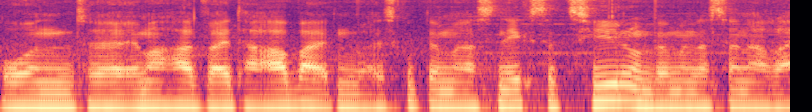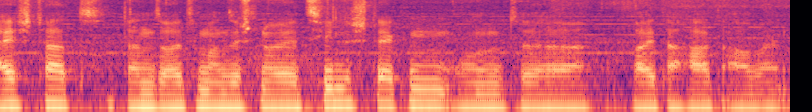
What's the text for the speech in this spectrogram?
und äh, immer hart weiter arbeiten, weil es gibt immer das nächste Ziel und wenn man das dann erreicht hat, dann sollte man sich neue Ziele stecken und äh, weiter hart arbeiten.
